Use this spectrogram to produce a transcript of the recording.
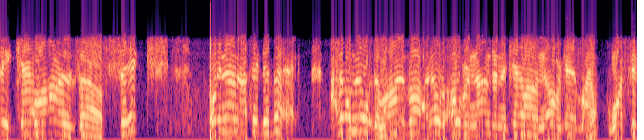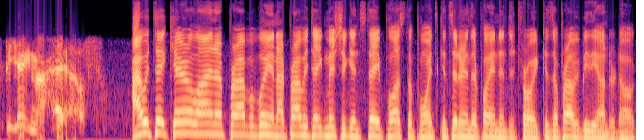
think Carolina's uh, six. Wait, no, no, I take that back. I don't know what the lines are. I know the over and under in the Carolina Nova game is like 158 and a half. I would take Carolina probably, and I'd probably take Michigan State plus the points considering they're playing in Detroit because they'll probably be the underdog.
